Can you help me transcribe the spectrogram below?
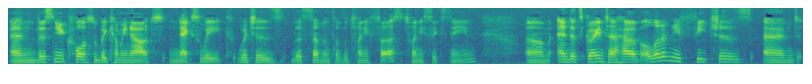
And this new course will be coming out next week, which is the 7th of the 21st, 2016. Um, and it's going to have a lot of new features and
